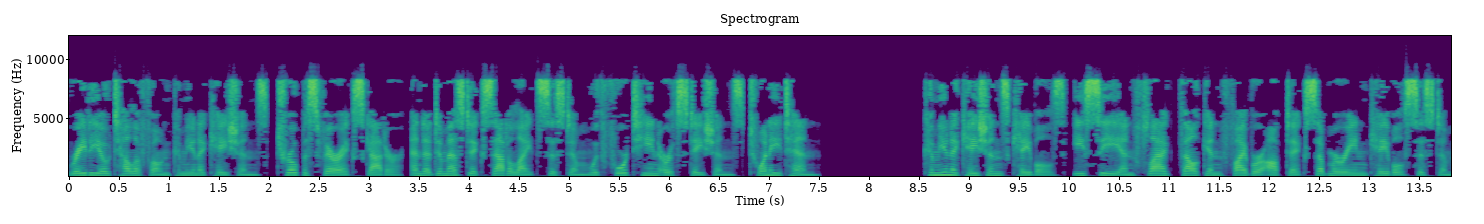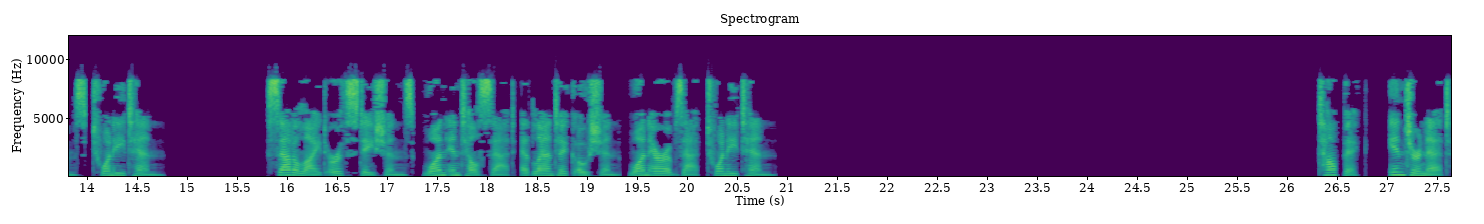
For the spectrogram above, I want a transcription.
radio telephone communications, tropospheric scatter, and a domestic satellite system with 14 Earth stations 2010. Communications cables, EASSy and FLAG Falcon fiber optic submarine cable systems 2010. Satellite Earth stations, 1 Intelsat Atlantic Ocean, 1 Arabsat 2010. Topic: Internet.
